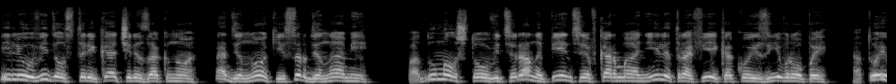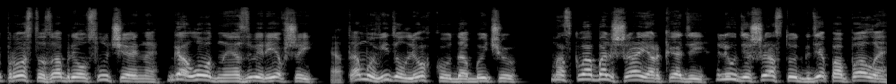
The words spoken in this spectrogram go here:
Или увидел старика через окно, одинокий, с орденами. Подумал, что у ветерана пенсия в кармане или трофей какой из Европы, а то и просто забрел случайно, голодный, озверевший, а там увидел легкую добычу. Москва большая, Аркадий, люди шастают где попало,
